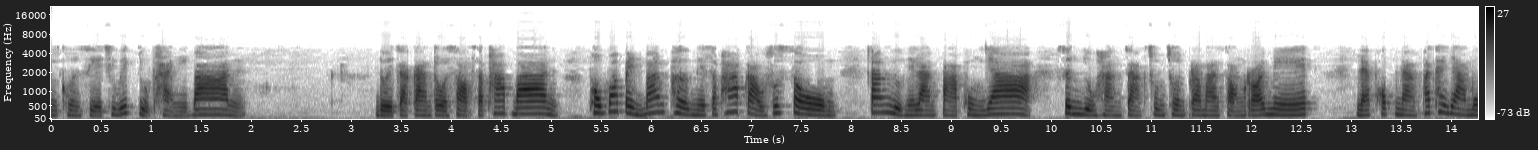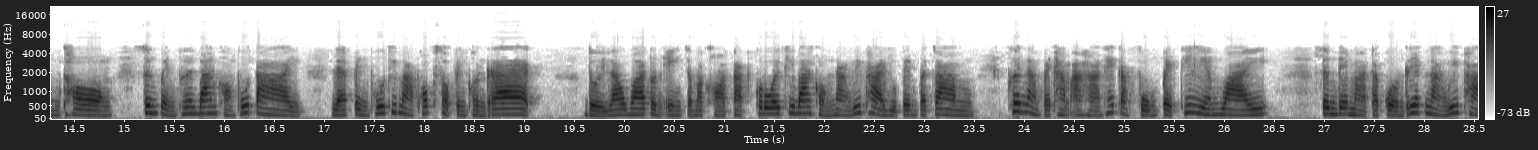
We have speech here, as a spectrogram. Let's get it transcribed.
มีคนเสียชีวิตอยู่ภายในบ้าน โดยจากการตรวจสอบสภาพบ้าน พบว่าเป็นบ้านเพิงในสภาพเก่าทรุดโทรม ตั้งอยู่ในลานป่าพงหญ้า ซึ่งอยู่ห่างจากชุมชนประมาณ 200 เมตร และพบนางพัทยามุมทอง ซึ่งเป็นเพื่อนบ้านของผู้ตาย และเป็นผู้ที่มาพบศพเป็นคนแรก โดยเล่าว่าตนเองจะมาขอตัดกล้วยที่บ้านของนางวิภาอยู่เป็นประจำเพื่อนำไปทำอาหารให้กับฝูงเป็ดที่เลี้ยงไว้ ซึ่งได้มาตะโกนเรียกนางวิภา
